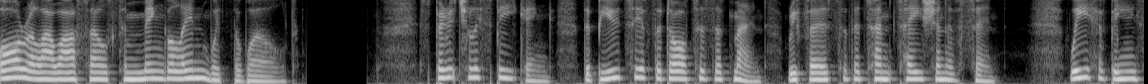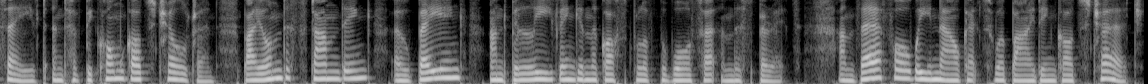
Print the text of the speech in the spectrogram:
or allow ourselves to mingle in with the world. Spiritually speaking, the beauty of the daughters of men refers to the temptation of sin. We have been saved and have become God's children by understanding, obeying, and believing in the gospel of the water and the Spirit, and therefore we now get to abide in God's church.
